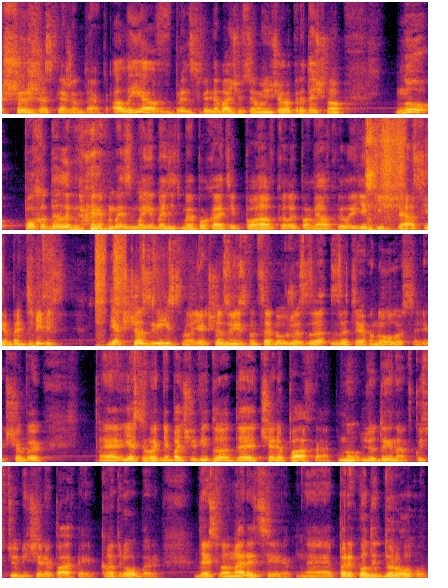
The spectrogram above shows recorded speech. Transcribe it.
ширше, скажімо так. Але я, в принципі, не бачу в цьому нічого критичного. Ну, походили ми з моїми дітьми по хаті, погавкали, помявкали якийсь час, я надіюсь. Якщо звісно, якщо звісно, це би вже за- затягнулося, якщо би е, я сьогодні бачу відео, де черепаха, ну людина в костюмі черепахи, квадробер, десь в Америці е, переходить дорогу,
